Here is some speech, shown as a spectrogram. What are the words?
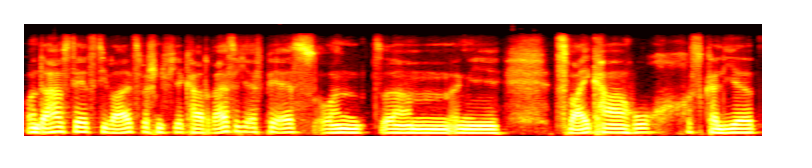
Und da hast du jetzt die Wahl zwischen 4K 30 FPS und ähm, irgendwie 2K hochskaliert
